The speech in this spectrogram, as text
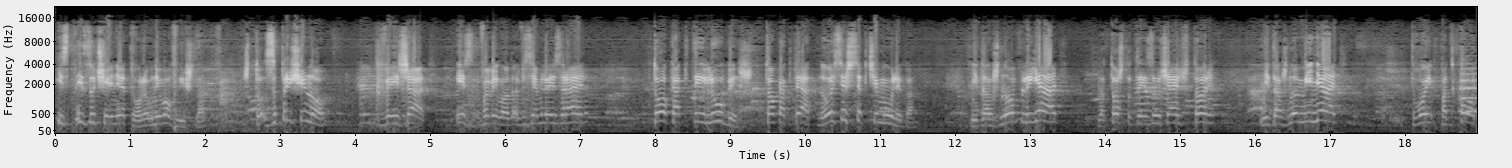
Из изучения Торы у него вышло, что запрещено выезжать из Вавилона в землю Израиля. То, как ты любишь, то, как ты относишься к чему-либо, не должно влиять на то, что ты изучаешь в Торе, не должно менять твой подход,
